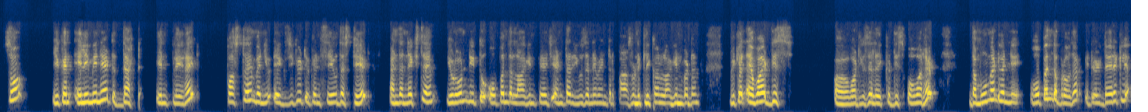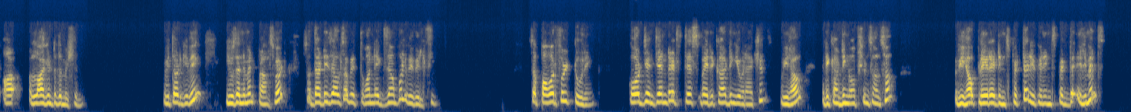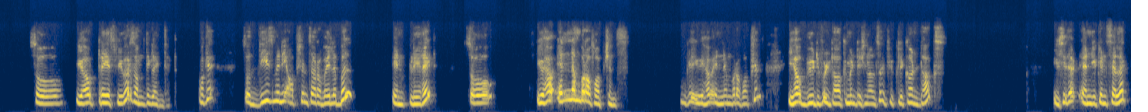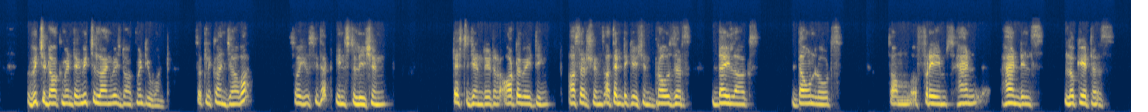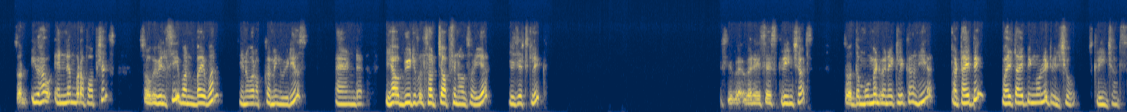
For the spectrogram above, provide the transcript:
So you can eliminate that in Playwright. First time when you execute, you can save the state. And the next time, you don't need to open the login page, enter username, enter password, click on login button. We can avoid this, uh, what you say, like this overhead. The moment when you open the browser, it will directly uh, log into the machine without giving username and password. So that is also with one example we will see. So powerful tooling. CodeGen generates tests by recording your actions. We have recording options also. We have playwright inspector. You can inspect the elements. So you have trace viewer, something like that. Okay. So these many options are available in playwright. So you have n number of options. Okay. You have n number of options. You have beautiful documentation also. If you click on docs, you see that and you can select which document and which language document you want. So click on Java. So you see that installation, test generator, auto waiting, assertions, authentication, browsers, dialogues, downloads, some frames, hand, handles, locators. So you have a number of options. So we will see one by one in our upcoming videos. And we have beautiful search option also here. You just click. See when I say screenshots, so the moment when I click on here, the typing, while typing on it will show screenshots.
